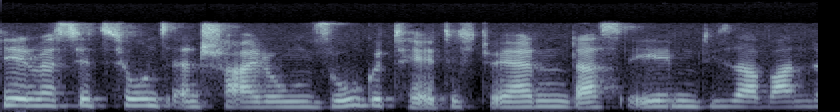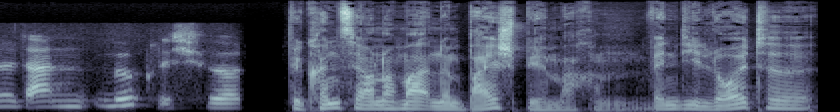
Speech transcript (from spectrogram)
die Investitionsentscheidungen so getätigt werden, dass eben dieser Wandel dann möglich wird. Wir können es ja auch noch mal an einem Beispiel machen. Wenn die Leute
